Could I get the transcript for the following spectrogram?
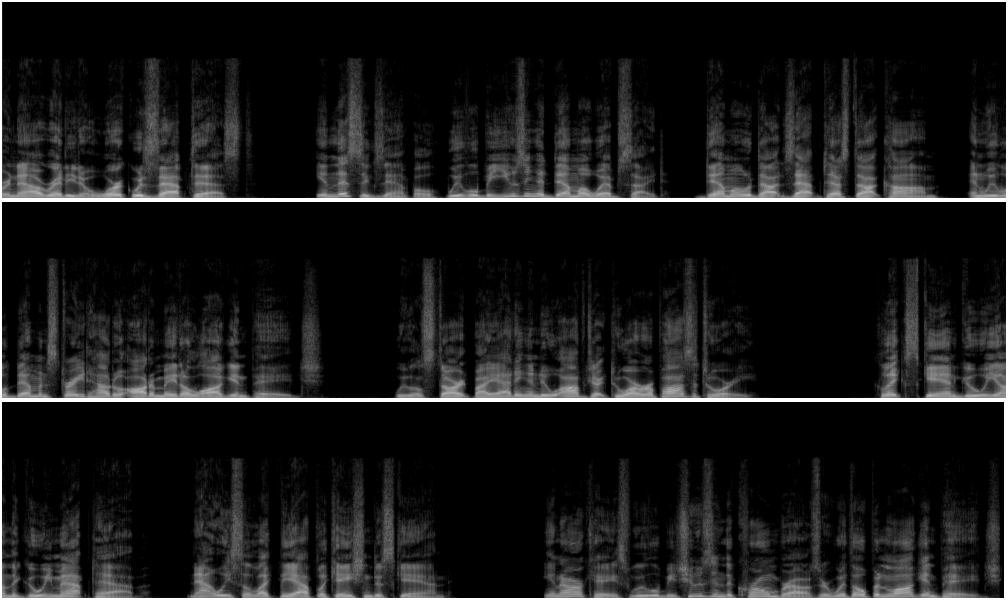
are now ready to work with Zaptest. In this example, we will be using a demo website, demo.zaptest.com, and we will demonstrate how to automate a login page. We will start by adding a new object to our repository. Click Scan GUI on the GUI Map tab. Now we select the application to scan. In our case, we will be choosing the Chrome browser with Open Login Page.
